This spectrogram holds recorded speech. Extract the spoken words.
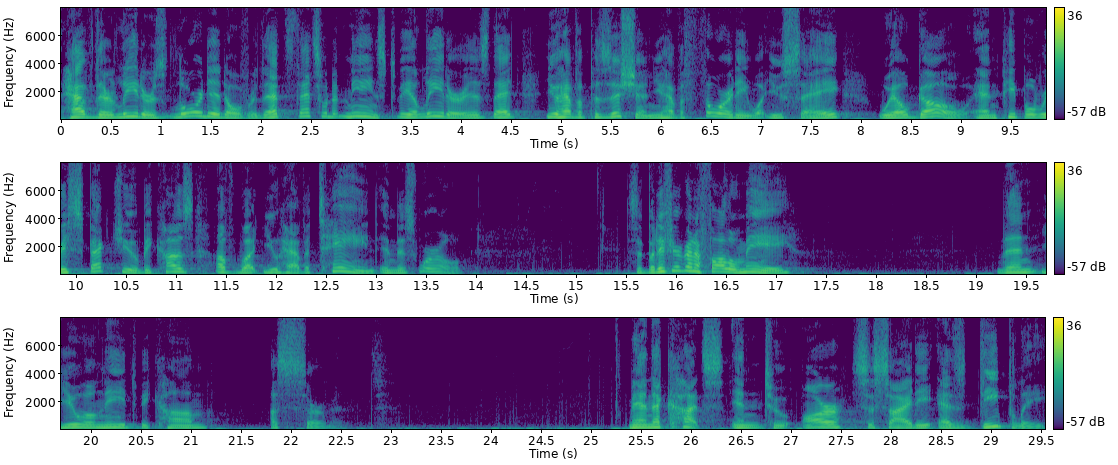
have their leaders lorded over. That's, that's what it means to be a leader, is that you have a position, you have authority. What you say will go, and people respect you because of what you have attained in this world. He said, but if you're going to follow me, then you will need to become a servant. Man, that cuts into our society as deeply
